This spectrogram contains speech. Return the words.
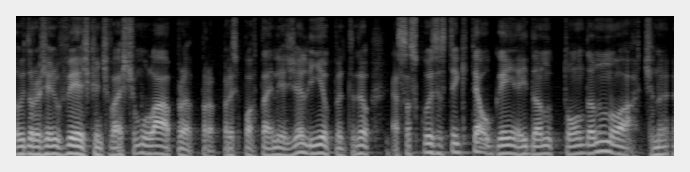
o hidrogênio verde que a gente vai estimular para exportar energia limpa, entendeu? Essas coisas tem que ter alguém aí dando tom, dando norte, né?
